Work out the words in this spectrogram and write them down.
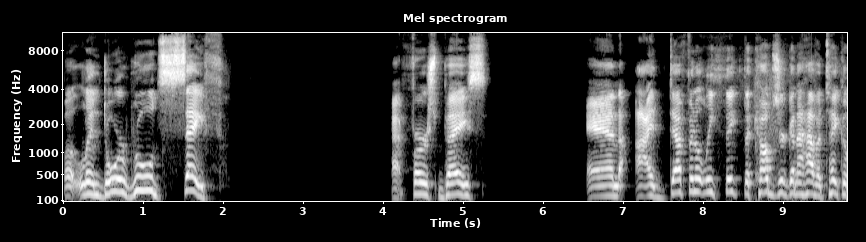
But Lindor ruled safe at first base. And I definitely think the Cubs are going to have a take a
